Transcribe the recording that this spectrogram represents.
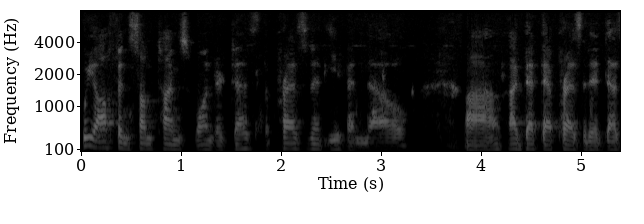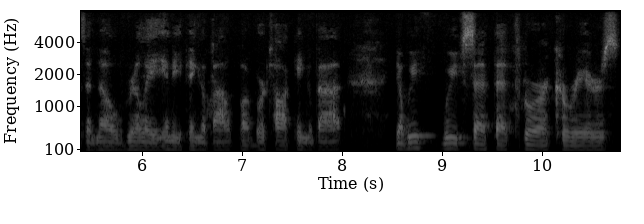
We often sometimes wonder, does the president even know? Uh, I bet that president doesn't know really anything about what we're talking about. Yeah, we've we've said that through our careers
